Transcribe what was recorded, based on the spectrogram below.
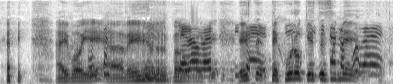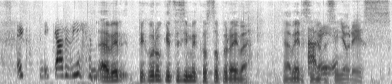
Ahí voy, ¿eh? A ver, Quiero ver si te- este, te juro que este sí me... pude explicar bien. A ver, te juro que este sí me costó, pero ahí va. A ver, señoras y señores.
